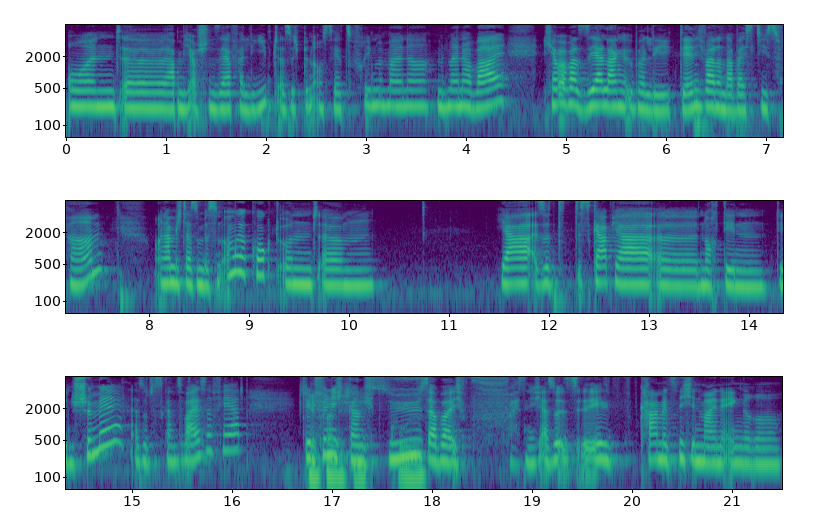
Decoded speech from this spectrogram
und äh, habe mich auch schon sehr verliebt. Also ich bin auch sehr zufrieden mit meiner, mit meiner Wahl. Ich habe aber sehr lange überlegt, denn ich war dann da bei Steve's Farm und habe mich da so ein bisschen umgeguckt und ähm, ja, also es gab ja äh, noch den, den Schimmel, also das ganz weiße Pferd. Den, Den finde ich ich ganz nicht cool. süß, aber ich pf, weiß nicht, also es äh, kam jetzt nicht in meine engere,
